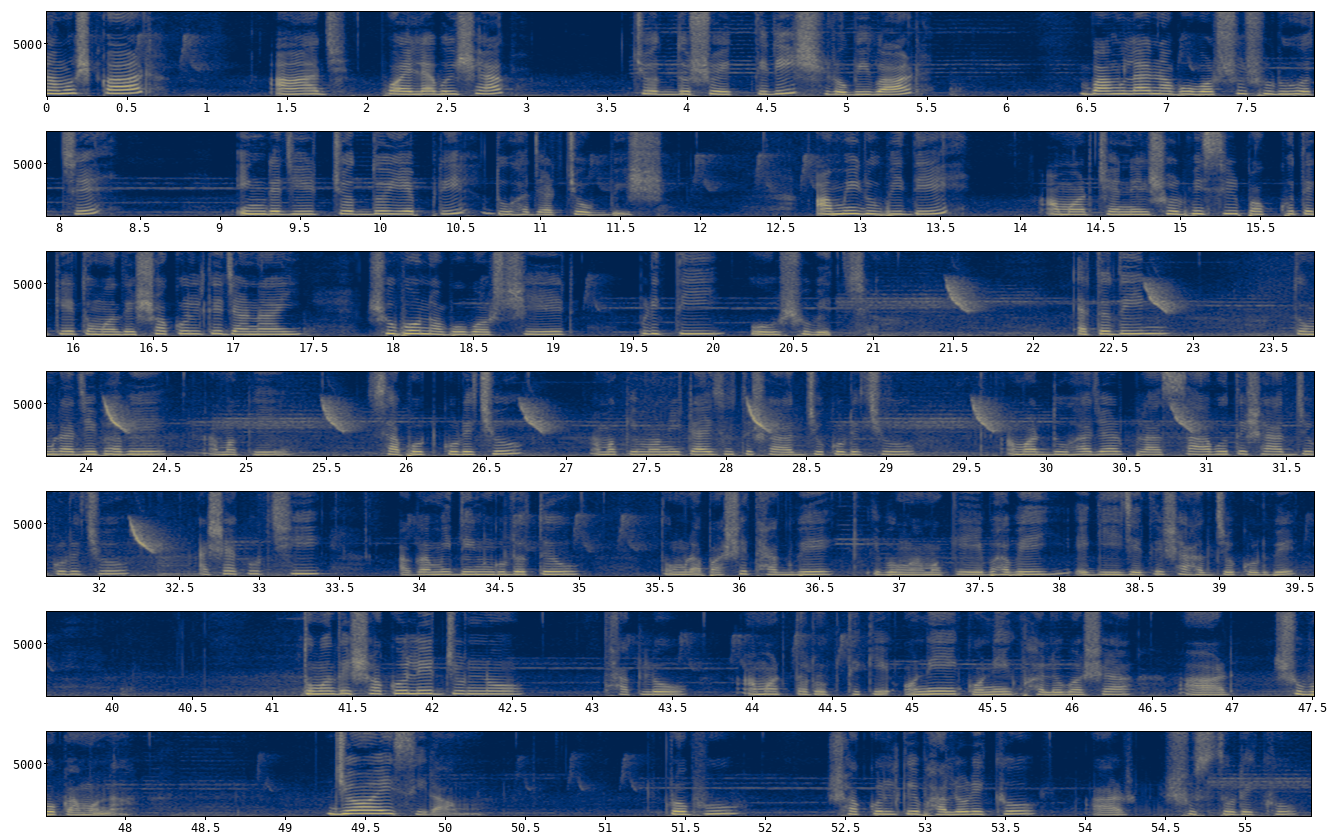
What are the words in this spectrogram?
নমস্কার। আজ পয়লা বৈশাখ, চোদ্দোশো একত্রিশ রবিবার। বাংলা নববর্ষ শুরু হচ্ছে ইংরেজির চোদ্দোই এপ্রিল দু হাজার চব্বিশ। আমি রুবি দে, আমার চ্যানেল শর্মিশ্রীর পক্ষ থেকে তোমাদের সকলকে জানাই শুভ নববর্ষের প্রীতি ও শুভেচ্ছা। এতদিন তোমরা যেভাবে আমাকে সাপোর্ট করেছ, আমাকে মনিটাইজ হতে সাহায্য করেছ আমার দু হাজার প্লাস সাব হতে সাহায্য করেছ। আশা করছি আগামী দিনগুলোতেও তোমরা পাশে থাকবে এবং আমাকে এভাবেই এগিয়ে যেতে সাহায্য করবে। তোমাদের সকলের জন্য থাকল আমার তরফ থেকে অনেক অনেক ভালোবাসা আর শুভকামনা। জয় শ্রীরাম। প্রভু, সকলকে ভালো রেখো আর সুস্থ রেখো।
